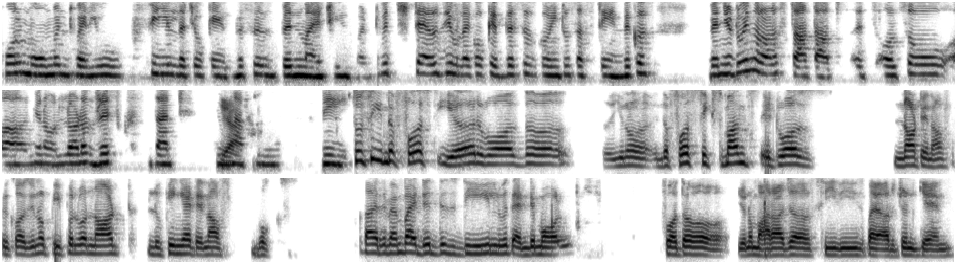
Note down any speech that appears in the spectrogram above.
whole moment when you feel that okay, this has been my achievement, which tells you like, okay, this is going to sustain because when you're doing a lot of startups, it's also uh, you know a lot of risks that you yeah. have to be. So see, in the first year was the you know in the first six months it was not enough because you know people were not looking at enough books I remember I did this deal with Endemol for the you know Maharaja series by Arjun Gaind,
